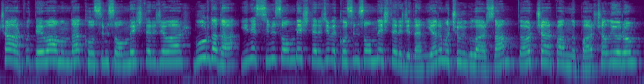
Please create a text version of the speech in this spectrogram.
Çarpı devamında kosinüs 15 derece var. Burada da yine sinüs 15 derece ve kosinüs 15 dereceden yarım açı uygularsam 4 çarpanını parçalıyorum.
